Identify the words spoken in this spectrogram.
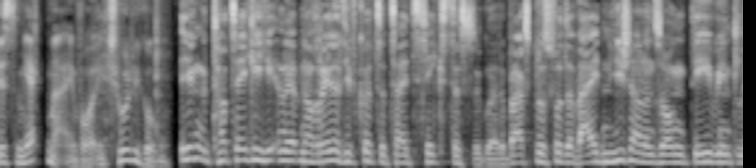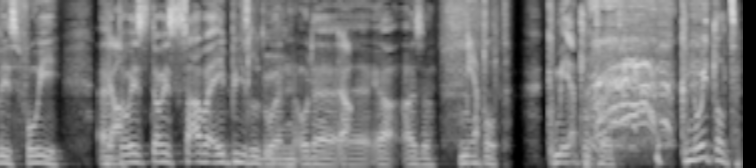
Das merkt man einfach. Entschuldigung. Irgend, tatsächlich äh, nach relativ kurzer Zeit sechst das sogar. Du brauchst bloß von der Weiden hinschauen und sagen, die Windel ist voll. Äh, Ja. Da ist, da ist sauber einbieselt worden. Oder, Ja. Äh, ja, also, Mertelt. gemärtelt halt. Kneutelt.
